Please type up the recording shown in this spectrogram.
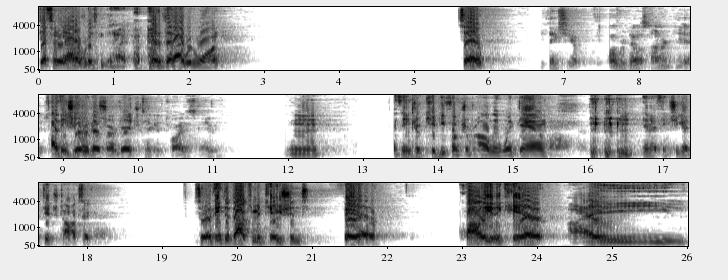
Definitely not a rhythm that I that I would want. So You think she overdosed on her ditch? I think she overdosed on her ditch. Take it twice, maybe? Mm, I think her kidney function probably went down, Oh, and I think she got ditch toxic. So I think the documentation's fair. Quality of the care, I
